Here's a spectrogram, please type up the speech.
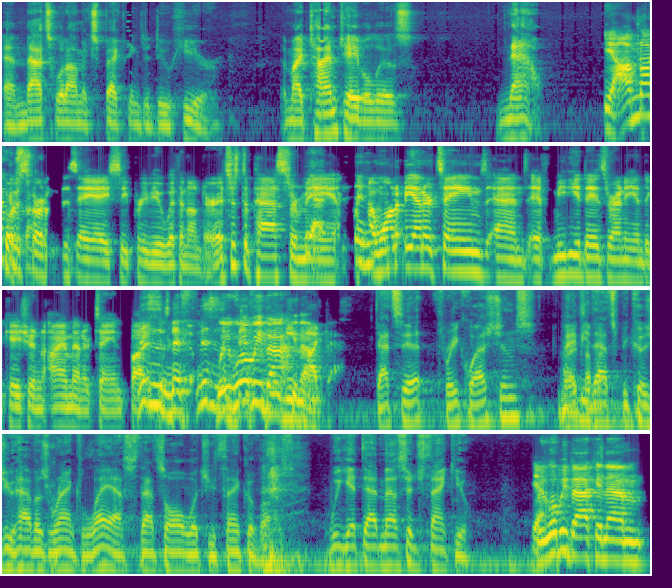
And that's what I'm expecting to do here. And my timetable is now. Yeah, I'm not going to course not. start this AAC preview with an under. It's just a pass for me. Yeah, and- I want to be entertained, and if media days are any indication, I am entertained by This is a Biff, this is We will be backing Boogie them. podcast. That's it? Three questions? Maybe that's because you have us ranked last. That's all what you think of us. we get that message. Thank you. Yeah. We will be backing them.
